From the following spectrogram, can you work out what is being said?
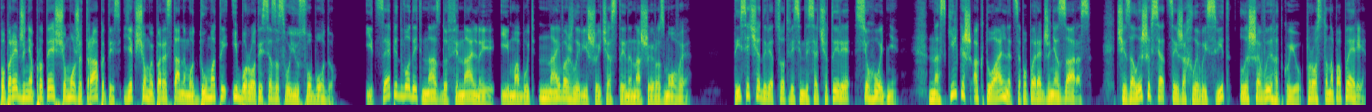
Попередження про те, що може трапитись, якщо ми перестанемо думати і боротися за свою свободу. І це підводить нас до фінальної і, мабуть, найважливішої частини нашої розмови. 1984 сьогодні. Наскільки ж актуальне це попередження зараз? Чи залишився цей жахливий світ лише вигадкою, просто на папері?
